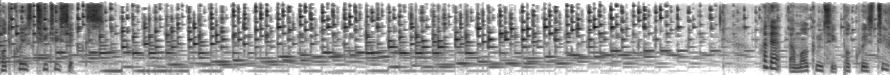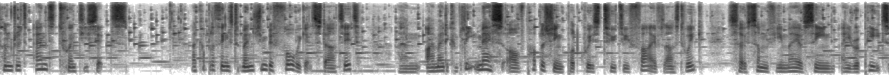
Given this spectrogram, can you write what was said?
PodQuiz 226. Hi there, and welcome to PodQuiz 226. A couple of things to mention before we get started. Um, I made a complete mess of publishing PodQuiz 225 last week, so some of you may have seen a repeat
